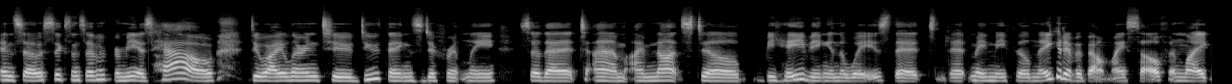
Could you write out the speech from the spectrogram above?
And so, six and seven for me is how do I learn to do things differently so that um, I'm not still behaving in the ways that that made me feel negative about myself and like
